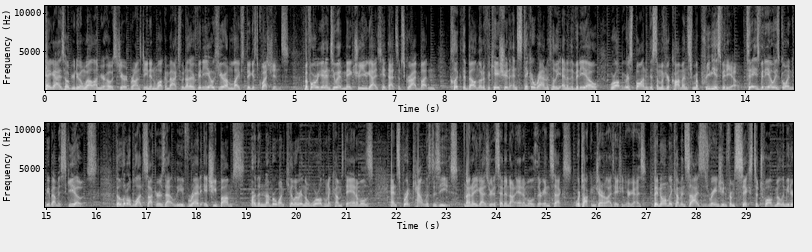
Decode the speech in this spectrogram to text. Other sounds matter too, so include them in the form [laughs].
Hey guys, hope you're doing well. I'm your host Jarred Bronstein and welcome back to another video here on Life's Biggest Questions. Before we get into it, make sure you guys hit that subscribe button, click the bell notification, and stick around until the end of the video, where I'll be responding to some of your comments from a previous video. Today's video is going to be about mosquitoes. The little bloodsuckers that leave red, itchy bumps are the number one killer in the world when it comes to animals and spread countless disease. I know you guys are going to say they're not animals, they're insects. We're talking generalization here, guys. They normally come in sizes ranging from 6 to 12 millimeters,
